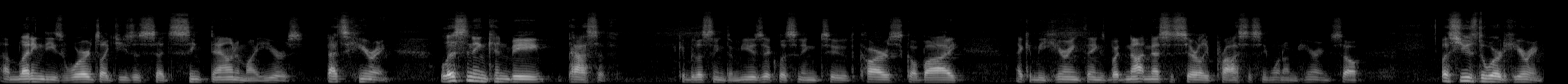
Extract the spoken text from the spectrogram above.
I'm letting these words like Jesus said sink down in my ears that's hearing. Listening can be passive. I could be listening to music listening to the cars go by. I can be hearing things but not necessarily processing what I'm hearing. So let's use the word hearing.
